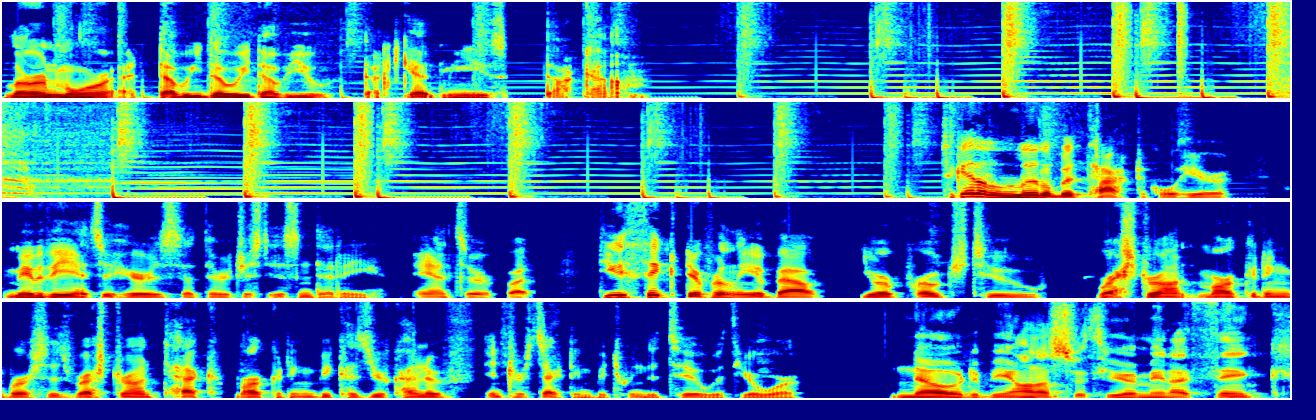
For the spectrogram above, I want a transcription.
Learn more at www.getmeez.com. To get a little bit tactical here, maybe the answer here is that there just isn't any answer, but do you think differently about your approach to restaurant marketing versus restaurant tech marketing because you're kind of intersecting between the two with your work? No, to be honest with you, I mean, I think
